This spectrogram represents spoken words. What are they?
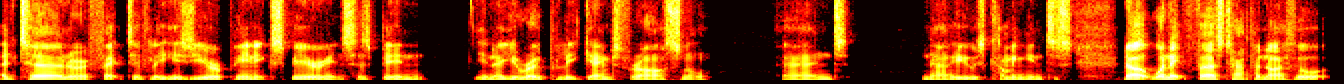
And Turner, effectively, his European experience has been, you know, Europa League games for Arsenal, and now he was coming into. Now, when it first happened, I thought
